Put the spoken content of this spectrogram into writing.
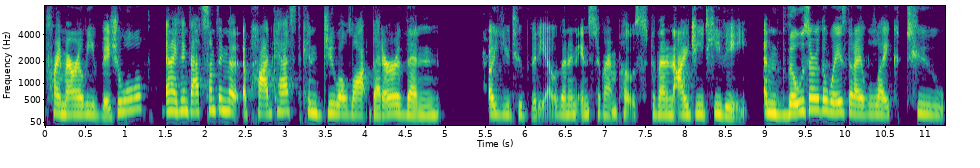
primarily visual. And I think that's something that a podcast can do a lot better than a YouTube video, than an Instagram post, than an IGTV. And those are the ways that I like to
